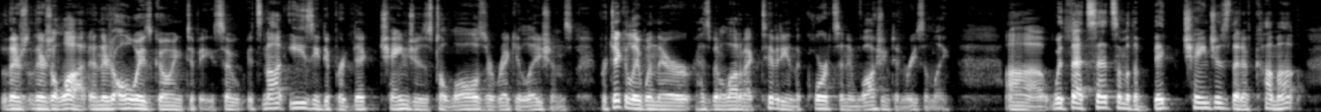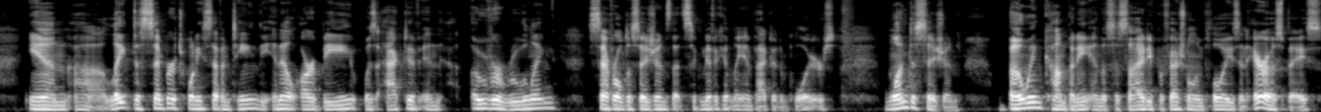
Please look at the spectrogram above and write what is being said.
there's there's a lot and there's always going to be. So it's not easy to predict changes to laws or regulations, particularly when there has been a lot of activity in the courts and in Washington recently. Uh, with that said, some of the big changes that have come up in uh, late December 2017, the NLRB was active in overruling several decisions that significantly impacted employers. One decision, Boeing Company and the Society of Professional Employees in Aerospace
